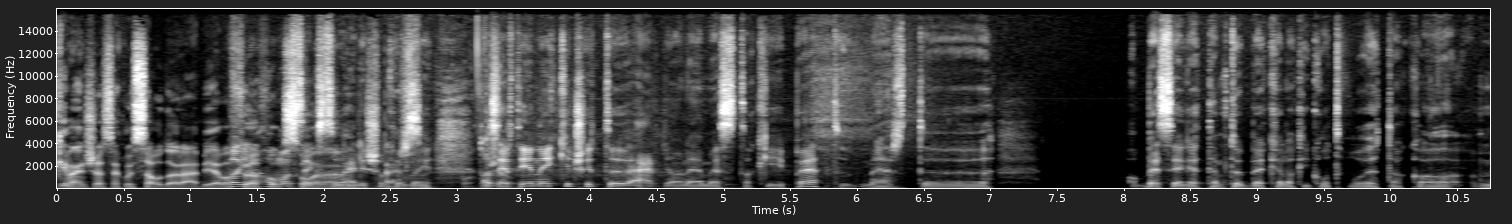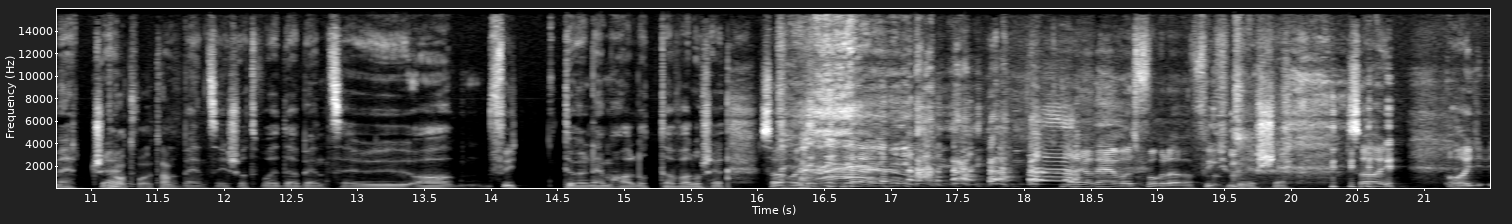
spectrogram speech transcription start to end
kíváncsi- leszek, hogy Szaudarábiába vagy fel a fog szólni. Persze. Azért én egy kicsit árnyalnám ezt a képet, mert beszélgettem többekkel, akik ott voltak a meccsen. Ott voltam. A Bence is ott volt, de a Bence ő a füttől nem hallotta a valóságot. Szóval, hogy nagyon el volt foglalva a fütyüléssel. Szóval, hogy, hogy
